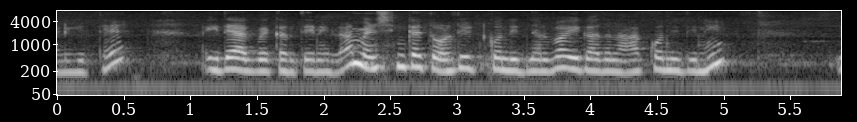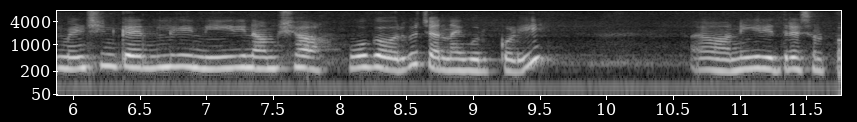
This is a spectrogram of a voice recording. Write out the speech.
ನಡೆಯುತ್ತೆ. ಇದೇ ಆಗಬೇಕಂತೇನಿಲ್ಲ. ಮೆಣಸಿನ್ಕಾಯಿ ತೊಳೆದು ಇಟ್ಕೊಂಡಿದ್ನಲ್ವ, ಈಗ ಅದನ್ನು ಹಾಕ್ಕೊಂಡಿದ್ದೀನಿ. ಮೆಣಸಿನ್ಕಾಯಲ್ಲಿ ನೀರಿನ ಅಂಶ ಹೋಗೋವರೆಗೂ ಚೆನ್ನಾಗಿ ಹುರ್ಕೊಳ್ಳಿ. ನೀರಿದ್ದರೆ ಸ್ವಲ್ಪ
